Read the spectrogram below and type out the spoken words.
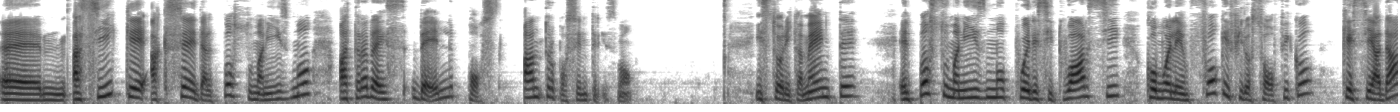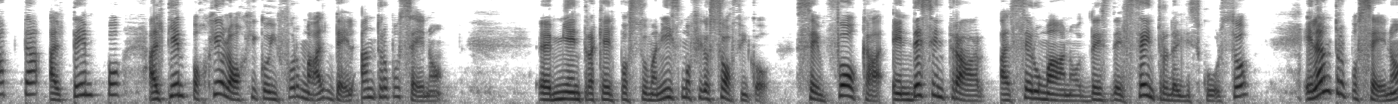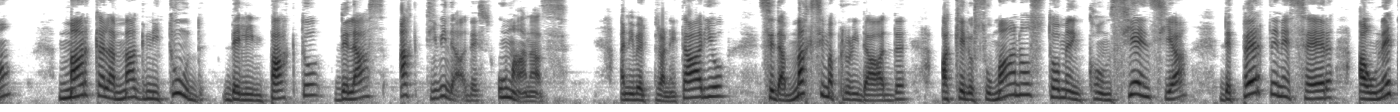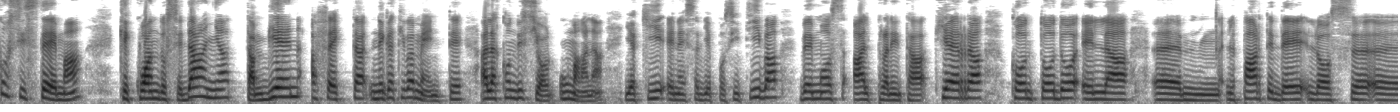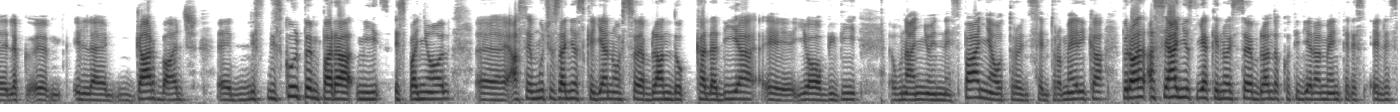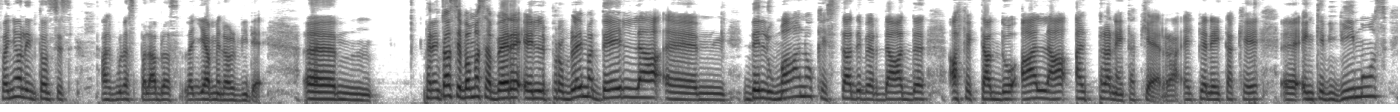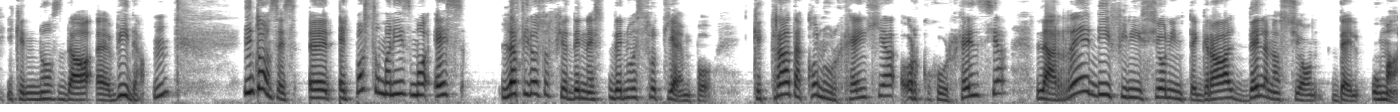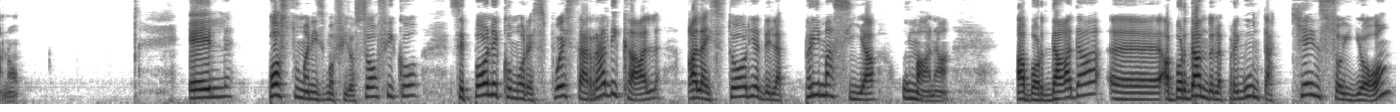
eh, así que accede al posthumanismo a través del post-antropocentrismo. Históricamente, el posthumanismo puede situarse como el enfoque filosófico que se adapta al tiempo, al tiempo geológico informal del Antropoceno, eh, mientras que el posthumanismo filosófico se enfoca en descentrar al ser humano desde el centro del discurso, el Antropoceno marca la magnitud del impacto de las actividades humanas. A nivel planetario, se da máxima prioridad a que los humanos tomen conciencia de pertenecer a un ecosistema que cuando se daña también afecta negativamente a la condición humana. Y aquí en esta diapositiva vemos al planeta Tierra con todo el, um, la parte de los uh, la, el garbage. Uh, dis disculpen para mi español, hace muchos años que ya no estoy hablando cada día. yo viví un año en España, otro en Centroamérica, pero hace años ya que no estoy hablando cotidianamente el español, entonces algunas palabras ya me lo olvidé. Um, pero entonces vamos a ver el problema de la, eh, del humano que está de verdad afectando a al planeta Tierra, el planeta que, eh, en que vivimos y que nos da eh, vida. Entonces, el posthumanismo es la filosofía de, de, nuestro tiempo que trata con urgencia, urgencia la redefinición integral de la nación del humano. El posthumanismo filosófico se pone como respuesta radical a la historia de la primacía humana, abordada, eh, abordando la pregunta ¿quién soy yo?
